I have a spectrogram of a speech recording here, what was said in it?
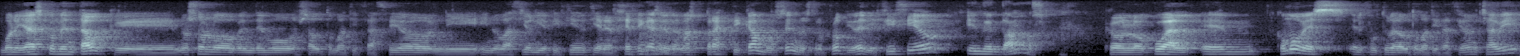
Bueno, ya has comentado que no solo vendemos automatización, innovación y eficiencia energética, sino que además practicamos en nuestro propio edificio. Intentamos. Con lo cual, em, ¿cómo ves el futuro de la automatización, Xavi?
